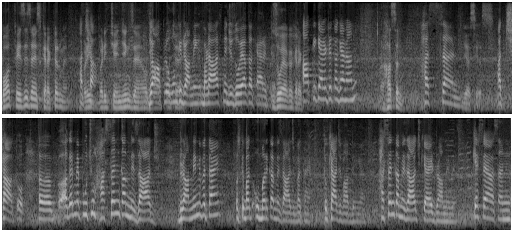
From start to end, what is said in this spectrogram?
बहुत फेजेस हैं इस कैरेक्टर में अच्छा। बड़ी बड़ी चेंजिंग्स हैं और जो आप लोगों के ड्रामे बड़ास में जो जोया का कैरेक्टर जोया का कैरेक्टर आपके कैरेक्टर का क्या नाम है? हसन हसन यस यस अच्छा तो अगर मैं पूछूँ हसन का मिजाज ड्रामे में बताएँ उसके बाद उमर का मिजाज बताएँ तो क्या जवाब देंगे आप? हसन का मिजाज क्या है ड्रामे में? कैसा है हसन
